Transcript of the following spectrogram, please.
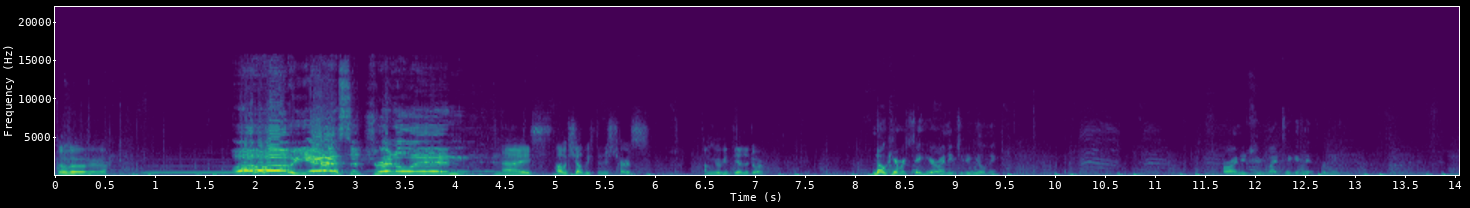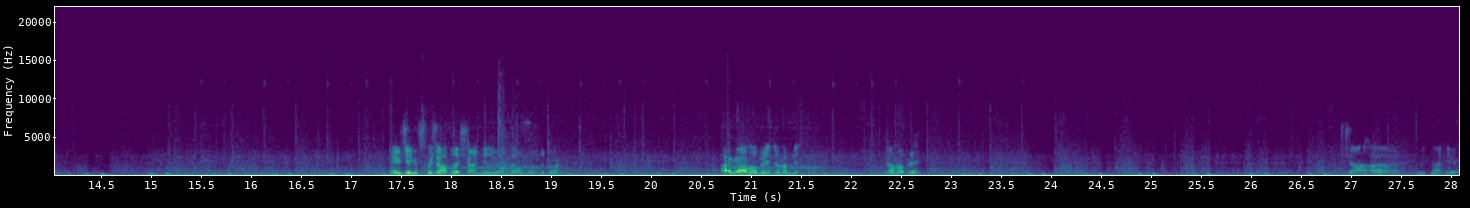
Go, go, go, go, Oh yes, adrenaline! Nice. Oh, Shelby finished hers. I'm gonna go get the other door. No, Cameron, stay here. I need you to heal me. Or I need you to might take a hit for me. Hey, Jacob, switch off. Let Sean heal you. I'll, I'll hold the door. I got Don't it. open it. Don't open it. Don't open it. Sean, uh, who's not here?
